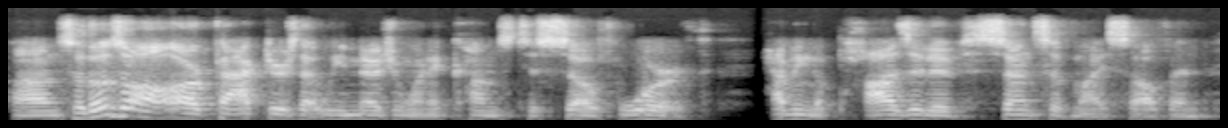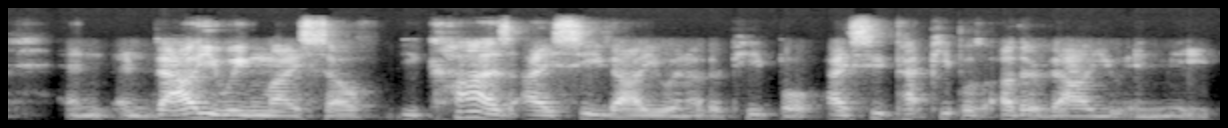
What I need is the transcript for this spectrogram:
Um, so those all are factors that we measure when it comes to self-worth, having a positive sense of myself and, and, and valuing myself because I see value in other people. I see people's other value in me.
